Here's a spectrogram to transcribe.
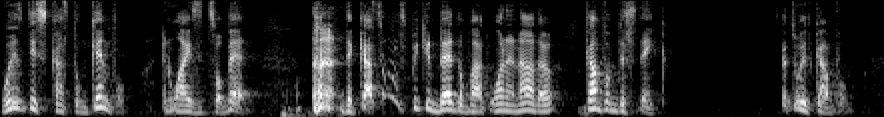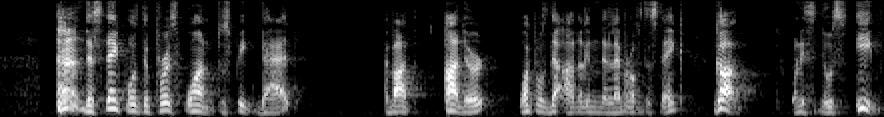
Where is this custom came from? And why is it so bad? the custom of speaking bad about one another come from the snake. That's where it come from. the snake was the first one to speak bad about other. What was the other in the level of the snake? God, when he seduced Eve.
